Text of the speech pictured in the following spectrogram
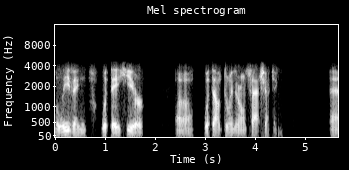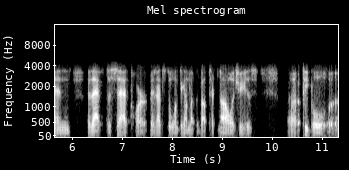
believing what they hear uh, without doing their own fact checking. And that's the sad part, and that's the one thing I like about technology is uh, people uh,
